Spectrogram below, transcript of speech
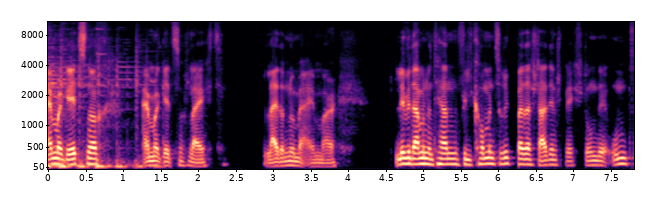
Einmal geht's noch, einmal geht's noch leicht. Leider nur mehr einmal. Liebe Damen und Herren, willkommen zurück bei der Stadionsprechstunde und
